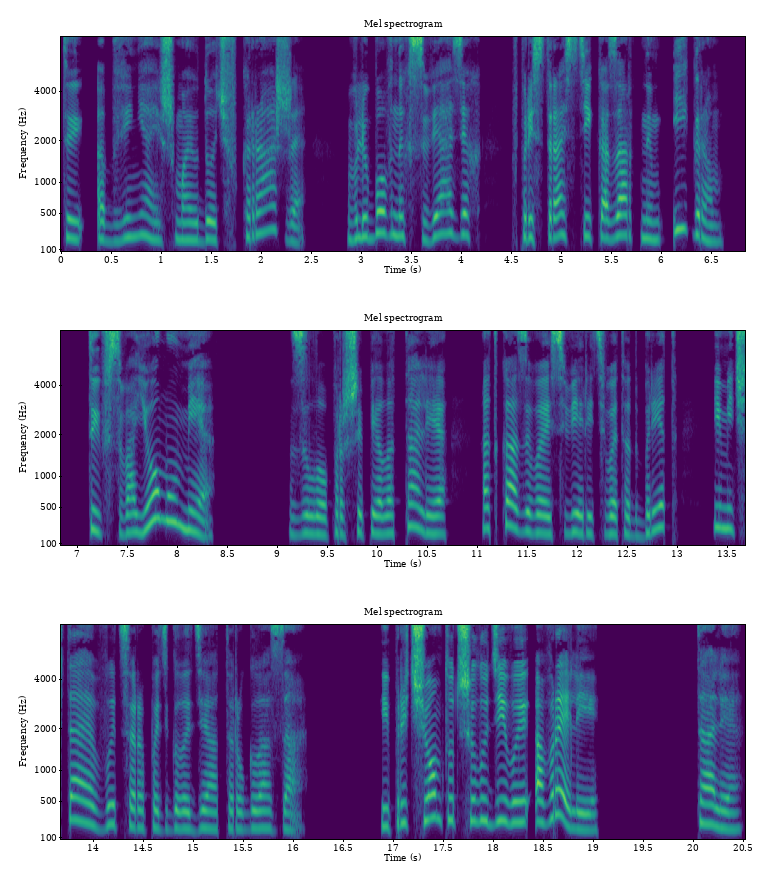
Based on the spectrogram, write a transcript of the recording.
«Ты обвиняешь мою дочь в краже, в любовных связях, в пристрастии к азартным играм? Ты в своем уме?» Зло прошипела Талия, отказываясь верить в этот бред и мечтая выцарапать гладиатору глаза. «И при чем тут шелудивые Аврелии? «Талия,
